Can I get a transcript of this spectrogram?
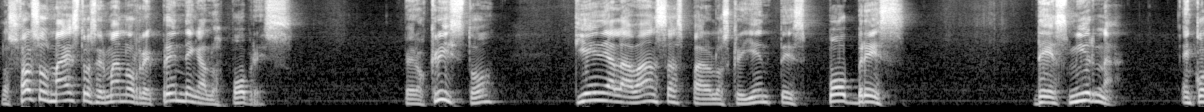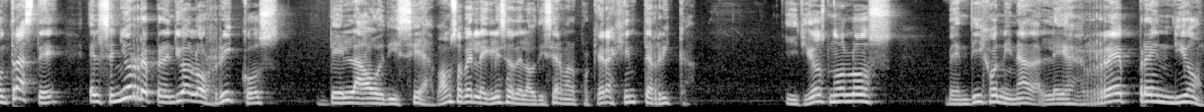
Los falsos maestros hermanos reprenden a los pobres, pero Cristo tiene alabanzas para los creyentes pobres de Esmirna. En contraste, el Señor reprendió a los ricos de la Odisea. Vamos a ver la iglesia de la Odisea, hermano, porque era gente rica. Y Dios no los bendijo ni nada, les reprendió.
